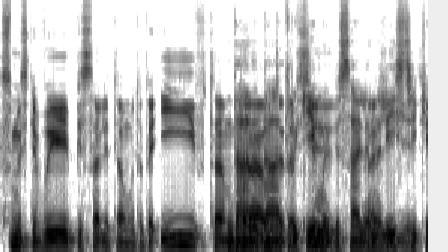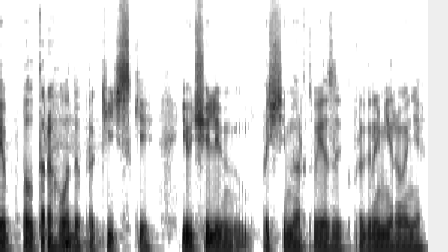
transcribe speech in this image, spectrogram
В смысле, вы писали там вот это if, там, Да, да, да, вот от руки все- мы писали на Офигеть. листике полтора года практически и учили почти мертвый язык программирования.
